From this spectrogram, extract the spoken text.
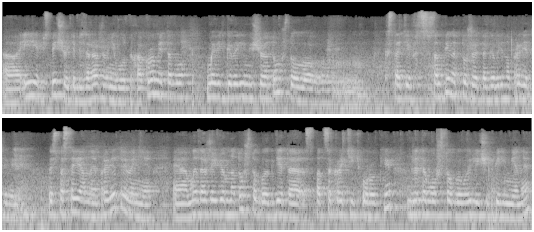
э, и обеспечивать обеззараживание воздуха. А кроме того, мы ведь говорим еще о том, что, кстати, в Санпинах тоже это говорено проветривание. То есть постоянное проветривание. Э, мы даже идем на то, чтобы где-то подсократить уроки для того, чтобы увеличить перемены.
